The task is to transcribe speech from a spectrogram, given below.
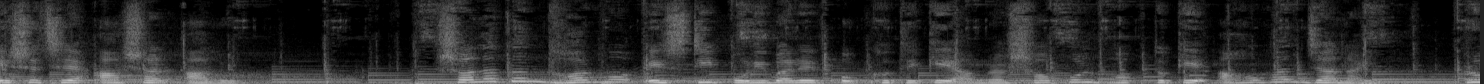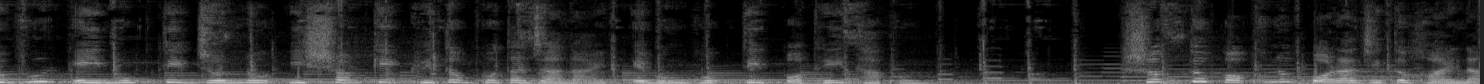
এসেছে আশার আলো। সনাতন ধর্ম এসটি পরিবারের পক্ষ থেকে আমরা সকল ভক্তকে আহ্বান জানাই প্রভুর এই মুক্তির জন্য ঈশ্বরকে কৃতজ্ঞতা জানায় এবং ভক্তির পথেই থাকুন। সত্য কখনো পরাজিত হয় না,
